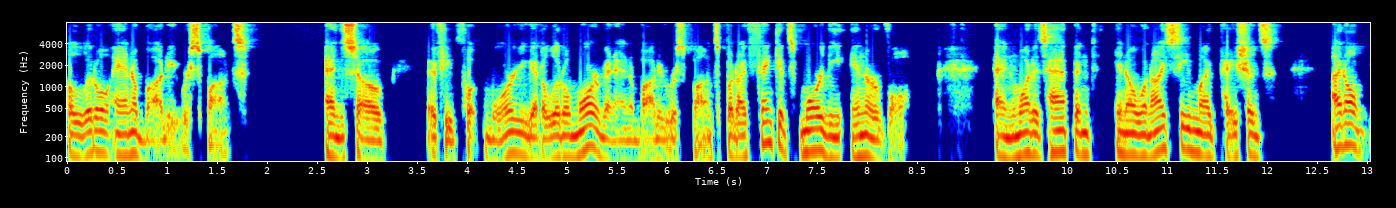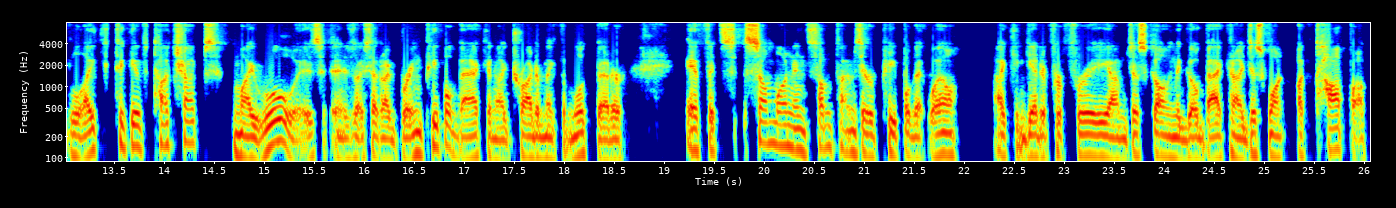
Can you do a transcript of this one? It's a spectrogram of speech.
a little antibody response. And so if you put more, you get a little more of an antibody response. But I think it's more the interval. And what has happened, you know, when I see my patients, I don't like to give touch ups. My rule is, as I said, I bring people back and I try to make them look better. If it's someone, and sometimes there are people that, well, I can get it for free. I'm just going to go back and I just want a top up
